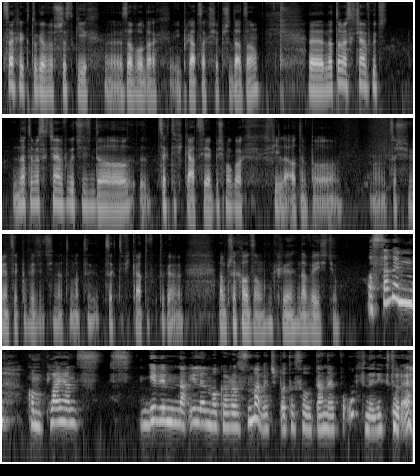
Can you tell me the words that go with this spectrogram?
cechy, które we wszystkich e, zawodach i pracach się przydadzą. E, natomiast chciałem wrócić, natomiast chciałem wrócić do certyfikacji. Jakbyś mogła chwilę o tym po, no, coś więcej powiedzieć na temat certyfikatów, które nam przechodzą gry na wyjściu. O samym compliance nie wiem na ile mogę rozmawiać, bo to są dane poufne niektóre,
